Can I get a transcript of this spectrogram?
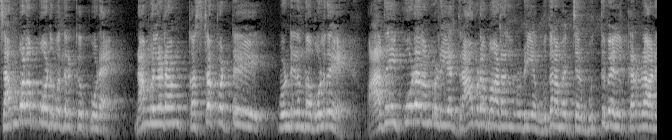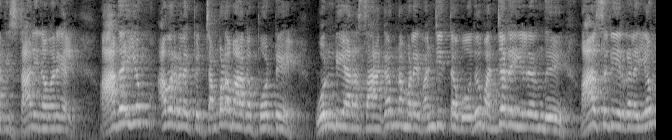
சம்பளம் போடுவதற்கு கூட நம்மளிடம் கஷ்டப்பட்டு கொண்டிருந்த பொழுது அதை கூட நம்முடைய திராவிட மாடலினுடைய முதலமைச்சர் முத்துவேல் கருணாநிதி ஸ்டாலின் அவர்கள் அதையும் அவர்களுக்கு சம்பளமாக போட்டு ஒன்றிய அரசாங்கம் நம்மளை வஞ்சித்த போது வஞ்சனையிலிருந்து ஆசிரியர்களையும்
